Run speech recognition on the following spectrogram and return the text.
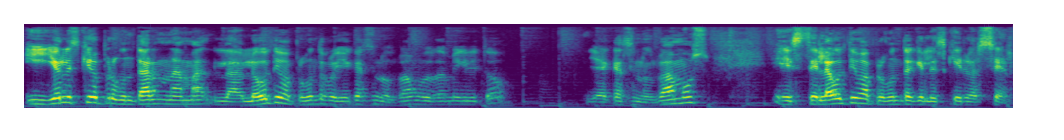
Y yo les quiero preguntar nada más, la, la última pregunta, porque ya casi nos vamos, ¿verdad, Miguelito? Ya casi nos vamos. Este, la última pregunta que les quiero hacer.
